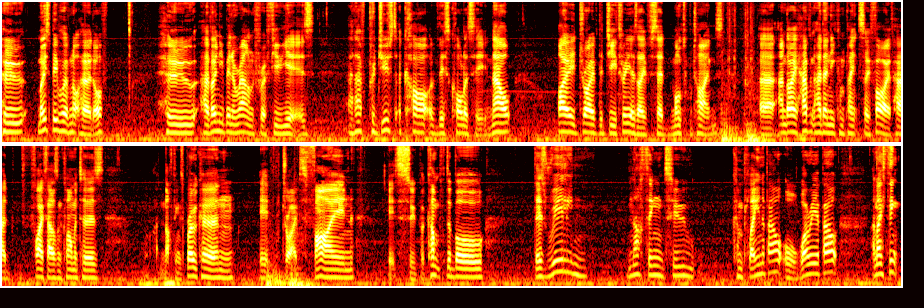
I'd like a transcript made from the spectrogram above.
who most people have not heard of, who have only been around for a few years and have produced a car of this quality. Now, I drive the G3 as I've said multiple times, uh, and I haven't had any complaints so far. I've had 5,000 kilometers, nothing's broken, it drives fine, it's super comfortable. There's really nothing to complain about or worry about. And I think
